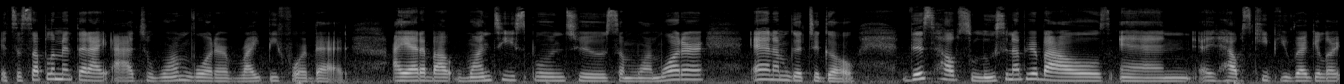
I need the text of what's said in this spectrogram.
It's a supplement that I add to warm water right before bed. I add about one teaspoon to some warm water and I'm good to go. This helps loosen up your bowels and it helps keep you regular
